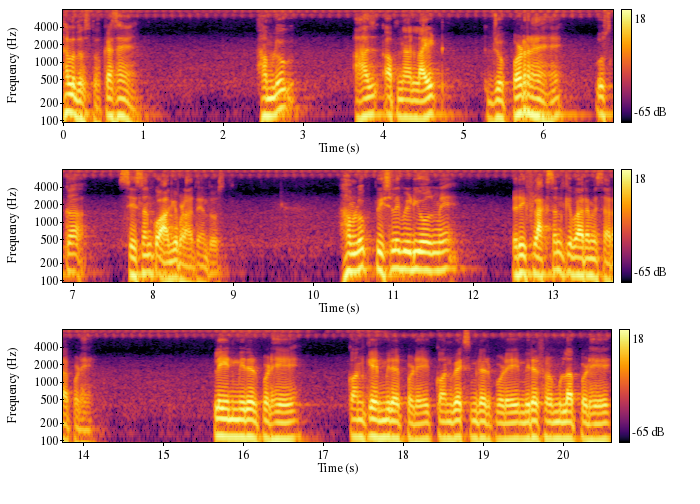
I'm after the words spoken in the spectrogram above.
हेलो दोस्तों, कैसे हैं? हम लोग आज अपना लाइट जो पढ़ रहे हैं, उसका सेशन को आगे बढ़ाते हैं दोस्त। हम लोग पिछले वीडियोस में रिफ्लेक्शन के बारे में सारा पढ़े। प्लेन मिरर पढ़े कॉनकेव मिरर पढ़े कॉन्वेक्स मिरर पढ़े मिरर फार्मूला पढ़े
